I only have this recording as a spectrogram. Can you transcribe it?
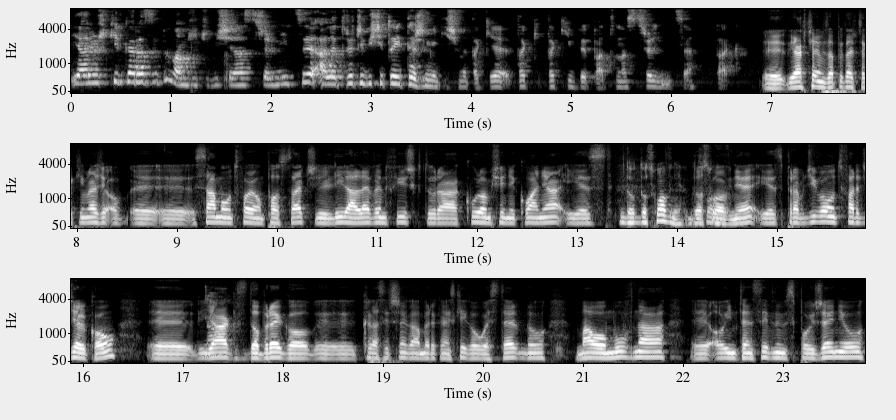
ja już kilka razy byłam rzeczywiście na strzelnicy, ale rzeczywiście tutaj też mieliśmy takie, taki, taki wypad na strzelnicę, tak. Y, ja chciałem zapytać w takim razie o y, y, samą twoją postać, czyli Lila Levenfish, która kulą się nie kłania i jest... Do, dosłownie, dosłownie. Dosłownie. Jest prawdziwą twardzielką, y, no. jak z dobrego, y, klasycznego amerykańskiego westernu, małomówna, y, o intensywnym spojrzeniu.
